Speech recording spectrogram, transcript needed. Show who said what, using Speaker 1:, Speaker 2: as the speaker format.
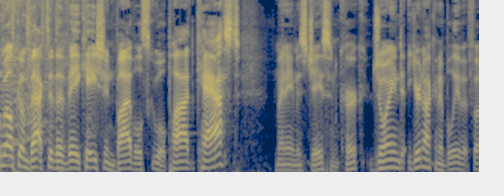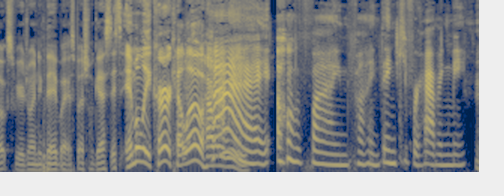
Speaker 1: And welcome back to the Vacation Bible School podcast. My name is Jason Kirk. Joined, you're not going to believe it, folks. We are joined today by a special guest. It's Emily Kirk. Hello, how are we?
Speaker 2: Hi. Oh, fine, fine. Thank you for having me.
